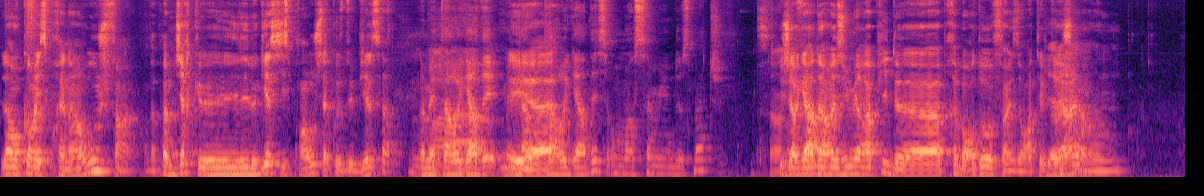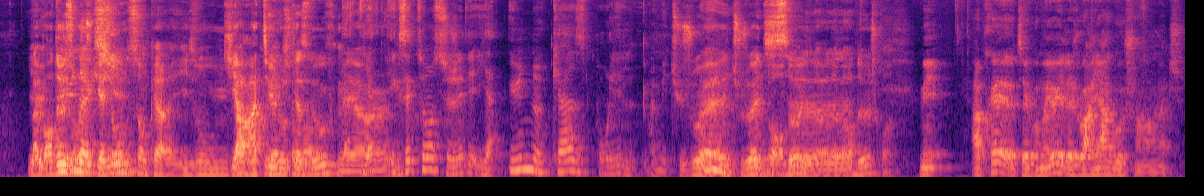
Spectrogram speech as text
Là encore, ils se prennent un rouge. Enfin, on va pas me dire que le gars, s'il se prend un rouge, c'est à cause de Bielsa. Non, mais t'as Bah, regardé, mais euh, regardé au moins 5 minutes de ce match? J'ai regardé un résumé rapide. euh, après Bordeaux, enfin, ils ont raté le coche. Hein. Il y a Bah, Bordeaux, ils une action de Sankaré. Ils ont eu Qui a raté une occasion de d'actions ouf, mais. Il y a euh, Exactement ce que j'ai dit. Il y a une case pour Lille. ah, mais tu joues à, tu joues à dans- 10, Bordeaux, il doit en euh, avoir deux, je crois. Mais après, euh, Thiago Maia, il a joué arrière gauche hein, dans le match.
